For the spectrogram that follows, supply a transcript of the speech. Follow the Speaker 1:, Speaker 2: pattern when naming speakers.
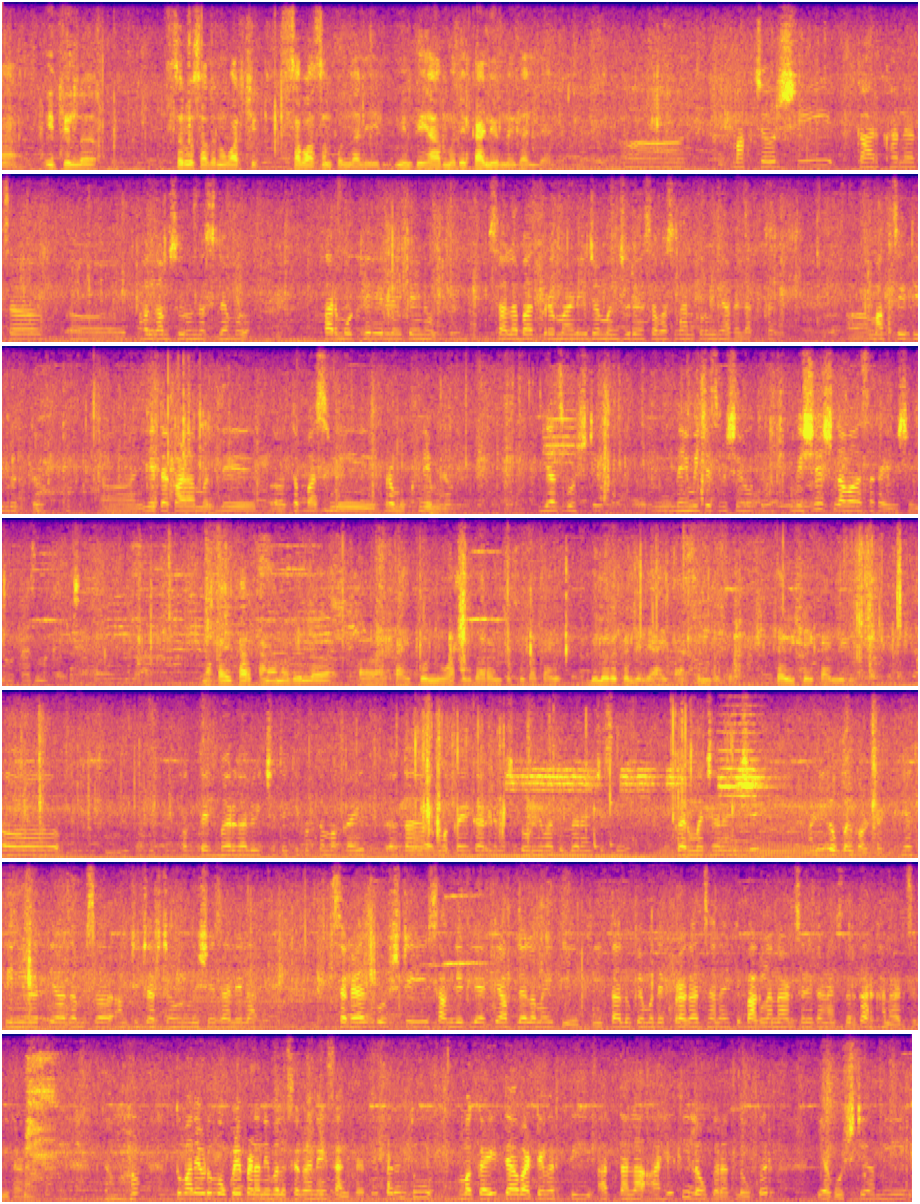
Speaker 1: येथील सर्वसाधारण वार्षिक सभा संपन्न झाली. नेमके ह्यामध्ये काय निर्णय झालेले आहेत?
Speaker 2: मागच्या वर्षी कारखान्याचा अ, हंगाम सुरू नसल्यामुळं फार मोठे निर्णय काही नव्हते. सालाबादप्रमाणे ज्या मंजुऱ्या सभासदांकडून घ्याव्या लागतात अ, मागचे इतिवृत्त अ, येत्या काळामधले अ, तपासणी प्रमुख नेमणं याच गोष्टी नेहमीचेच विषय होते. विशेष नवा असा काही विषय नव्हता आज मकाईच्या
Speaker 1: मकाई कारखान्यामधील काही तोंडी वाहतूकदारांचे सुद्धा काही बिलं रखडलेले आहेत समजत आहे. त्याविषयी काय
Speaker 2: अ, फक्त एक भर घालू इच्छिते की फक्त मकाई आता मकाई कारखान्याची दोन्ही वाहतूकदारांचीच नाही कर्मचाऱ्यांचे आणि लोकल कॉन्ट्रॅक्ट या तिन्हीवरती आज आमचा आमची चर्चा होऊन विषय झालेला आहे. सगळ्याच गोष्टी सांगितल्या की आपल्याला माहिती आहे की तालुक्यामध्ये एक प्रघात झाला आहे की बागलांना अडचणीत आणायचं तर कारखाना अडचणीत आणायचा त्यामुळं तुम्हाला एवढं मोकळेपणाने मला सगळं नाही सांगता येते. परंतु मकाई त्या वाटेवरती आत्ताला आहे की लवकरात लवकर? या गोष्टी आम्ही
